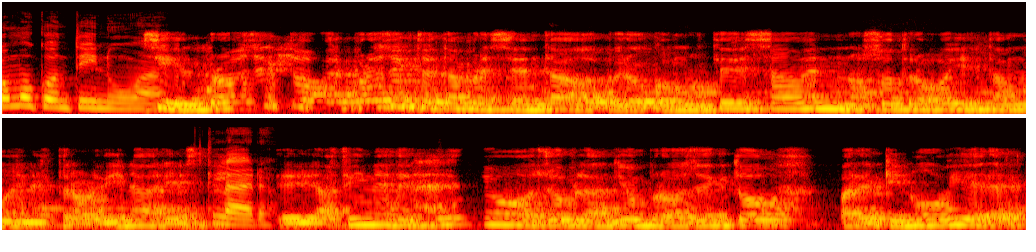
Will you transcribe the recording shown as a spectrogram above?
¿Cómo continúa? Sí, el proyecto, el proyecto está presentado, pero como ustedes saben, nosotros hoy estamos en extraordinarias. Claro. Eh, a fines de junio yo planteé un proyecto para que no hubiera,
